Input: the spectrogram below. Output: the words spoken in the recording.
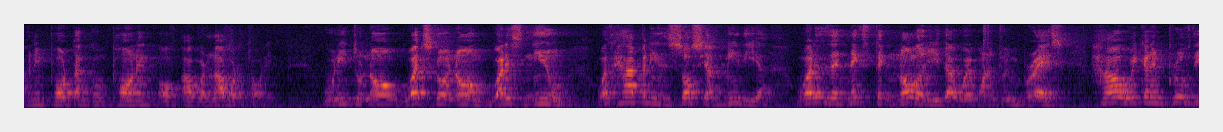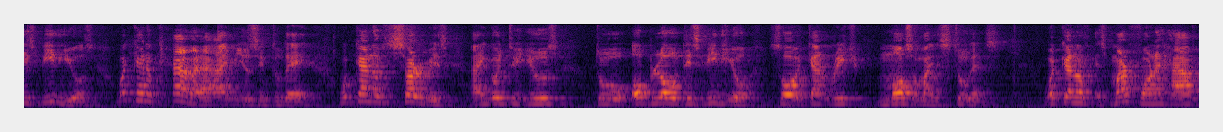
an important component of our laboratory. We need to know what's going on, what is new, what's happening in social media, what is the next technology that we're going to embrace, how we can improve these videos, what kind of camera I'm using today, what kind of service I'm going to use to upload this video so it can reach most of my students, what kind of smartphone I have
